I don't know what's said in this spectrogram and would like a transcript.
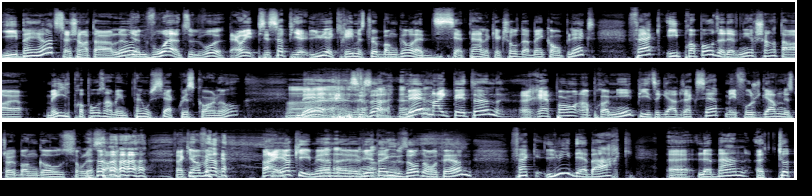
Il est bien hot, ce chanteur-là. Il y a une voix, tu le vois. Ben oui, puis c'est ça. Puis lui a créé Mr. Bungle à 17 ans, là, quelque chose de bien complexe. Fait qu'il propose de devenir chanteur, mais il propose en même temps aussi à Chris Cornell. Mais c'est ça. Mais Mike Payton répond en premier, puis il dit Regarde, j'accepte, mais il faut que je garde Mr. Bungle sur le site. fait ont fait Hey, OK, man, euh, viens avec nous autres, on t'aime. Fait que lui, il débarque. Euh, le band a tout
